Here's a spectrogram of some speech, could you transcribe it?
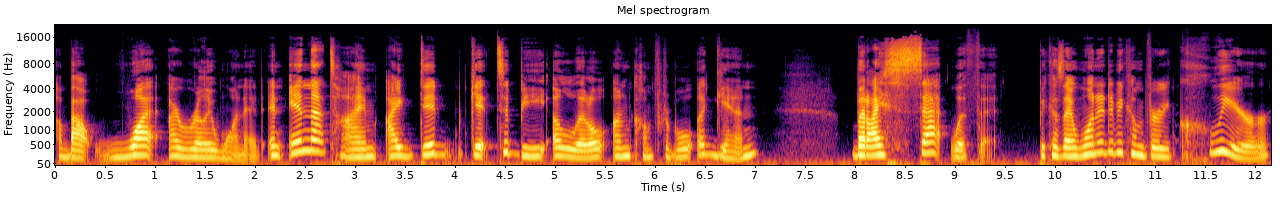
about what I really wanted. And in that time, I did get to be a little uncomfortable again but I sat with it because I wanted to become very clear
